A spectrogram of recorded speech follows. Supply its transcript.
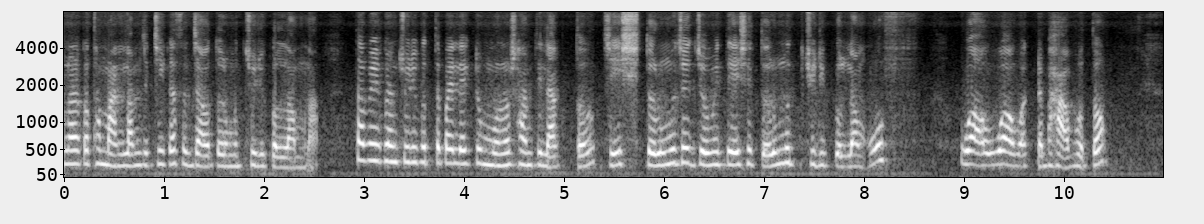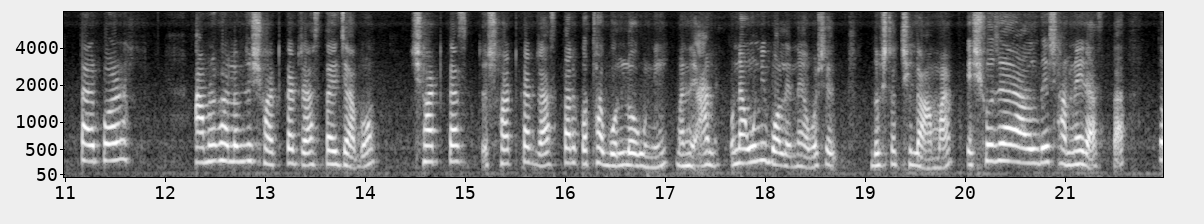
ওনার কথা মানলাম যে, ঠিক আছে, যাও, তরমুজ চুরি করলাম না। তবে এখানে চুরি করতে পারলে একটু মনোশান্তি লাগতো, যে তরমুজের জমিতে এসে তরমুজ চুরি করলাম। উফ, ওয়াও ওয়াও, একটা ভাব হতো। তারপর আমরা ভাবলাম যে শর্টকাট রাস্তায় যাব। শর্টকাট শর্টকাট রাস্তার কথা বলল উনি। মানে না, উনি বলেন না অবশ্যই দোষটা ছিল আমার। এ সোজা আলদের সামনেই রাস্তা। তো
